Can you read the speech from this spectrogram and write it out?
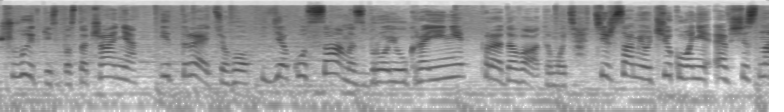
швидкість постачання, і третього, яку саме зброю Україні передаватимуть. Ті ж самі очікувані F-16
